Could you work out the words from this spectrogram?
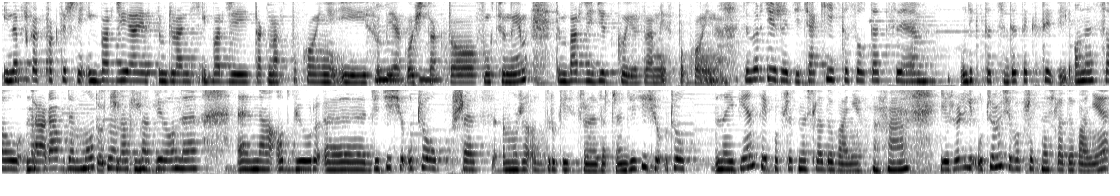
I na przykład faktycznie im bardziej ja jestem dla nich i bardziej tak na spokojnie i sobie mm, jakoś tak to funkcjonujemy, tym bardziej dziecko jest dla mnie spokojne. Tym bardziej, że dzieciaki to są tacy, jak tacy detektywi. One są tak, naprawdę mocno nastawione na odbiór. E, dzieci się uczą przez, może od drugiej strony zacząć, dzieci się uczą najwięcej poprzez naśladowanie. Mhm. Jeżeli uczymy się poprzez naśladowanie,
